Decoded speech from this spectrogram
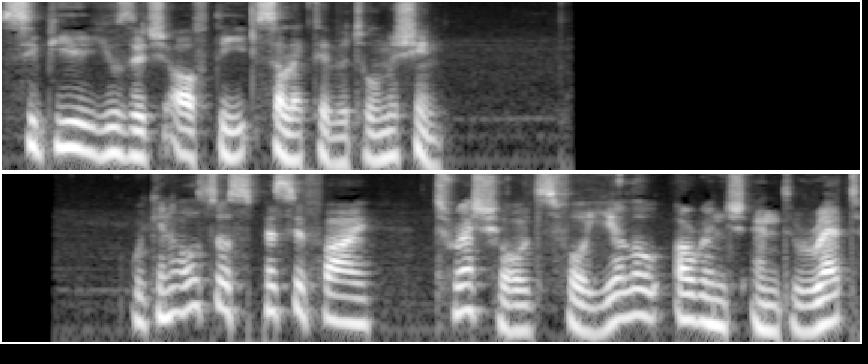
CPU usage of the selected virtual machine. We can also specify thresholds for yellow, orange and red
